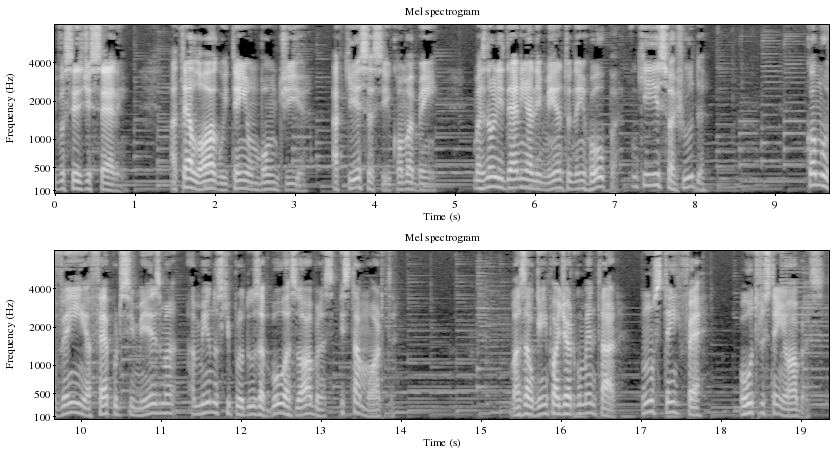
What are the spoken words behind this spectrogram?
e vocês disserem: Até logo e tenha um bom dia, aqueça-se e coma bem, mas não lhe derem alimento nem roupa, em que isso ajuda? Como veem a fé por si mesma, a menos que produza boas obras, está morta. Mas alguém pode argumentar: uns têm fé, outros têm obras.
